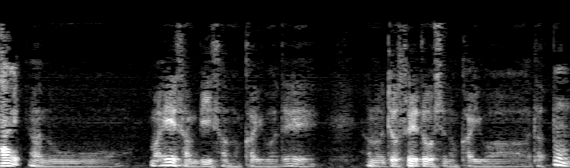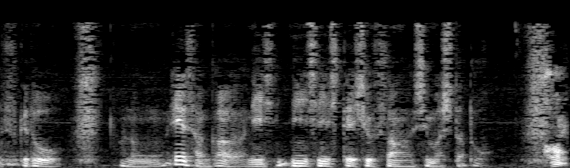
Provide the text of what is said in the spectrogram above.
はい。あのーまあ、A さん B さんの会話であの女性同士の会話だったんですけど、あの A さんが妊娠妊娠して出産しましたとはい。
